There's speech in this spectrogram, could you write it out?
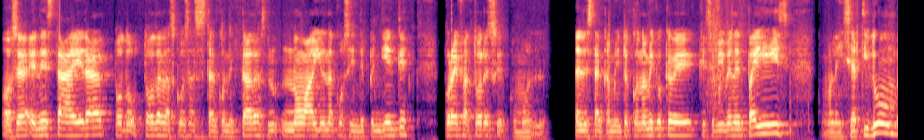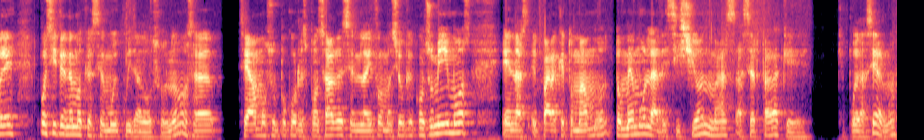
O sea, en esta era todo, todas las cosas están conectadas, no hay una cosa independiente, pero hay factores como el, el estancamiento económico que, que, se vive en el país, como la incertidumbre, pues sí tenemos que ser muy cuidadosos, ¿no? O sea, seamos un poco responsables en la información que consumimos, en las, para que tomamos, tomemos la decisión más acertada que, que pueda hacer, ¿no?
